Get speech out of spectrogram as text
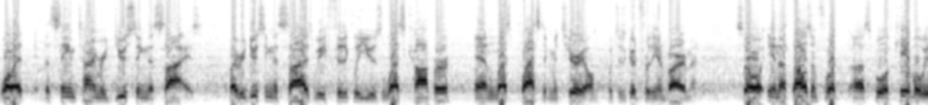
while at the same time reducing the size. By reducing the size, we physically use less copper and less plastic material, which is good for the environment. So in a thousand foot uh, spool of cable, we,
